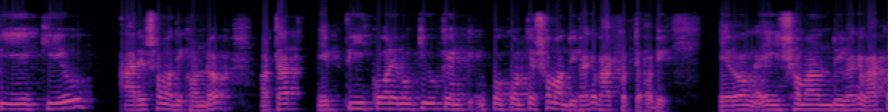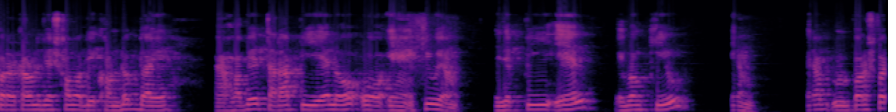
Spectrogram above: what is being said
পি কিউ আর এর সমাধিখণ্ডক অর্থাৎ এই পি কোণ এবং কিউ কোণকে সমান দুই ভাগে ভাগ করতে হবে। এবং এই সমান দুই ভাগে ভাগ করার কারণে যে সমাধিখণ্ডক দ্বয় আহ, হবে তারা পিএল ও কিউ এম এই যে পিএল এবং কিউ এম এরা পরস্পর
